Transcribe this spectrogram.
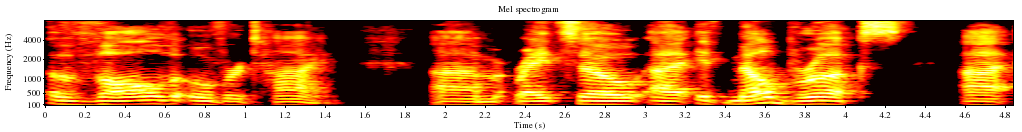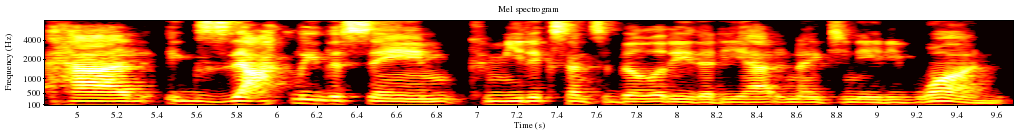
evolve over time um, right? So uh, if Mel Brooks uh, had exactly the same comedic sensibility that he had in 1981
